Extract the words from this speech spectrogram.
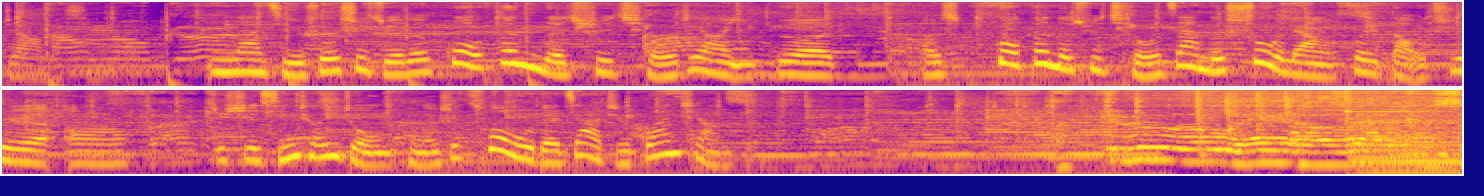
这样的行为。那请说是觉得过分的去求这样一个，呃，过分的去求赞的数量，会导致呃，就是形成一种可能是错误的价值观这样子。threw away our records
